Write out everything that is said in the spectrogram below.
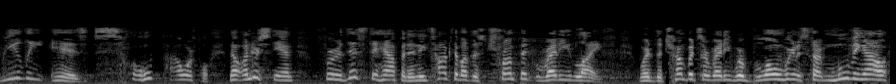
really is so powerful. Now, understand, for this to happen, and he talked about this trumpet ready life, where the trumpets are ready, we're blown, we're going to start moving out.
